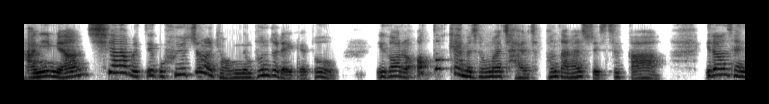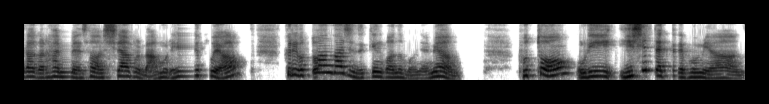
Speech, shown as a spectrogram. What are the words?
아니면 시합을 뛰고 후유증을 겪는 분들에게도 이거를 어떻게 하면 정말 잘 전달할 수 있을까 이런 생각을 하면서 시합을 마무리했고요. 그리고 또 한 가지 느낀 거는 뭐냐면 보통 우리 20대 때 보면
